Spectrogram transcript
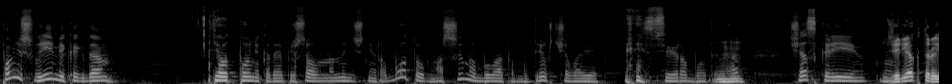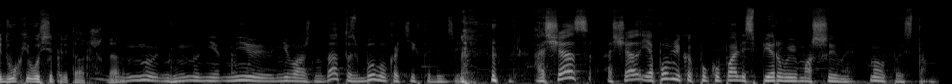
помнишь время, когда... Я вот помню, когда я пришел на нынешнюю работу, машина была там у трех человек из всей работы, да? Сейчас скорее... ну, Директора и двух его секретарш, да? Ну, ну, не, не, не важно, да, то есть было у каких-то людей. А сейчас, а сейчас, я помню, как покупались первые машины. Ну, то есть там,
